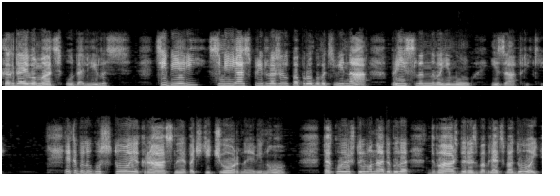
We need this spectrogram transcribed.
Когда его мать удалилась, Тиберий, смеясь, предложил попробовать вина, присланного ему из Африки. Это было густое, красное, почти черное вино, такое, что его надо было дважды разбавлять водой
